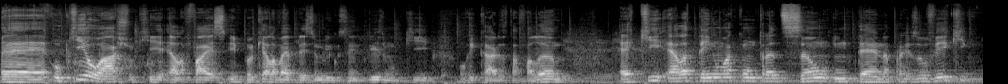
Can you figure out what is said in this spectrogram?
É, o que eu acho que ela faz, e porque ela vai para esse ambicocentrismo que o Ricardo tá falando, é que ela tem uma contradição interna para resolver que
